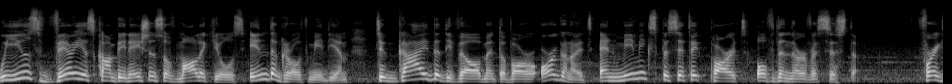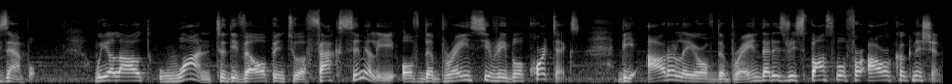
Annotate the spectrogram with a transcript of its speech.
We use various combinations of molecules in the growth medium to guide the development of our organoids and mimic specific parts of the nervous system. For example, we allowed one to develop into a facsimile of the brain cerebral cortex, the outer layer of the brain that is responsible for our cognition.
